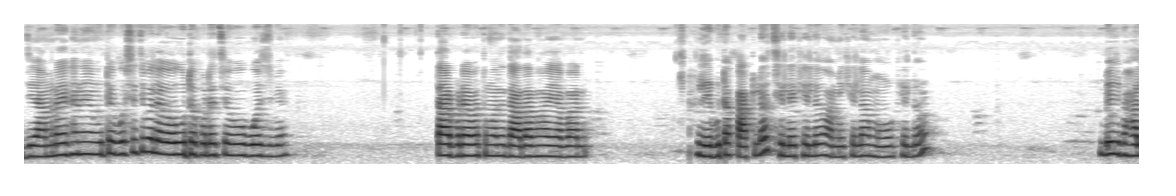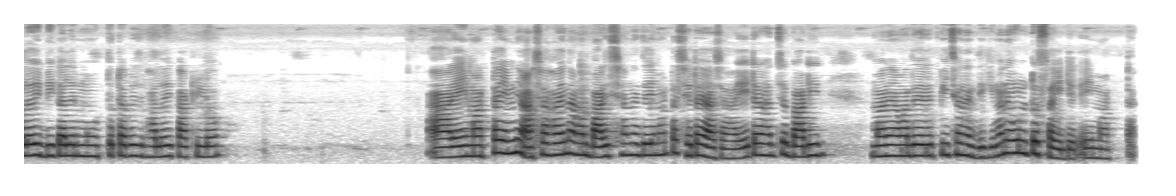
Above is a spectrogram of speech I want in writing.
যে আমরা এখানে উঠে বসেছি বলে ও উঠে পড়েছে, ও বসবে। তারপরে আবার তোমাদের দাদা ভাই আবার লেবুটা কাটলো, ছেলে খেলো, আমি খেলাম, ও খেলো। বেশ ভালোই, বিকালের মুহূর্তটা বেশ ভালোই কাটলো। আর এই মাঠটা এমনি আসা হয় না, আমার বাড়ির সামনে যেই মাঠটা সেটাই আসা হয়। এটা হচ্ছে বাড়ির মানে আমাদের পিছনের দিকে মানে উল্টো সাইডের এই মাঠটা।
